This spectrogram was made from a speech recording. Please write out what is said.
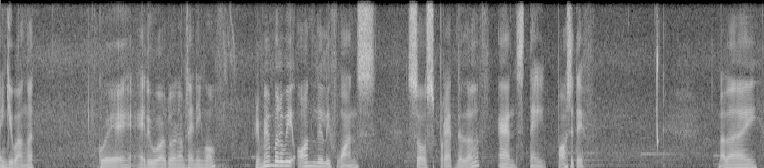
Thank you banget. Gue Edward Doram signing off. Remember, we only live once, so spread the love and stay positive. Bye bye.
